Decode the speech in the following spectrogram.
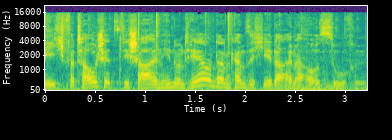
Ich vertausche jetzt die Schalen hin und her und dann kann sich jeder eine aussuchen.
